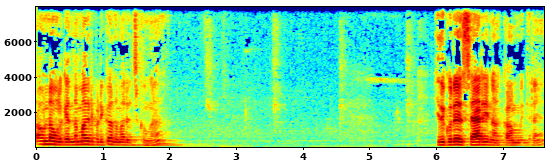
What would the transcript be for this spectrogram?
ரவுண்டாக உங்களுக்கு எந்த மாதிரி பிடிக்கோ அந்த மாதிரி வச்சுக்கோங்க. இதுக்குரிய saree நான் காமிக்கிறேன்.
